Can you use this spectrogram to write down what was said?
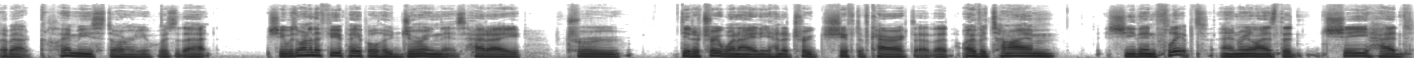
about Clemmy's story was that she was one of the few people who, during this, had a true, did a true 180, had a true shift of character. That over time, she then flipped and realized that she had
